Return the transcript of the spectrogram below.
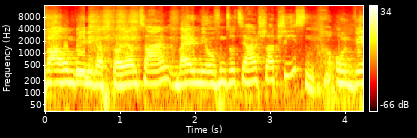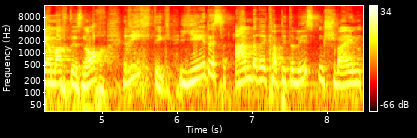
Warum weniger Steuern zahlen? Weil wir auf den Sozialstaat schießen. Und wer macht es noch? Richtig, jedes andere Kapitalistenschwein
